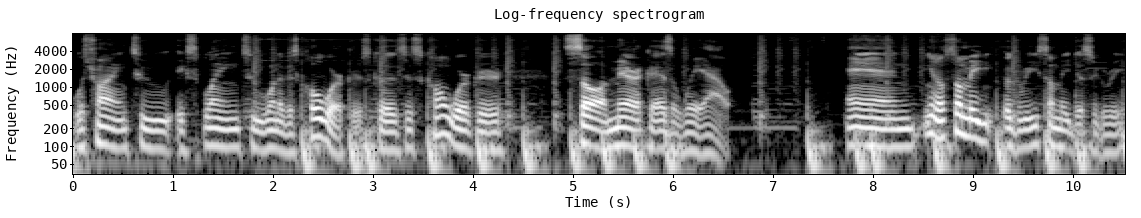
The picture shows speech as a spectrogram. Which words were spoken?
was trying to explain to one of his coworkers because his coworker saw america as a way out. And you know some may agree some may disagree.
